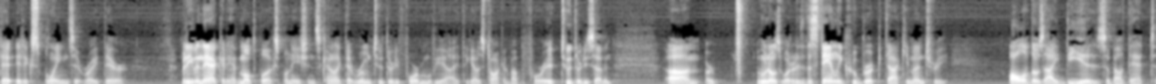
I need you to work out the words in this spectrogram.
that it explains it right there. But even that could have multiple explanations, kind of like that Room 234 movie I think I was talking about before, it, 237, um, or who knows what it is, the Stanley Kubrick documentary. All of those ideas about that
